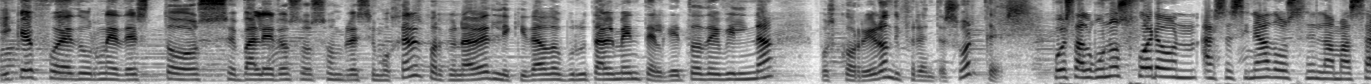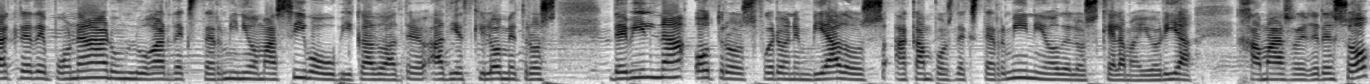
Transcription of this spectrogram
¿Y qué fue, Durne, de estos valerosos hombres y mujeres? Porque una vez liquidado brutalmente el gueto de Vilna, pues corrieron diferentes suertes. Pues algunos fueron asesinados en la masacre de Ponar, un lugar de exterminio masivo ubicado a 10 kilómetros de Vilna. Otros fueron enviados a campos de exterminio, de los que la mayoría jamás regresó.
